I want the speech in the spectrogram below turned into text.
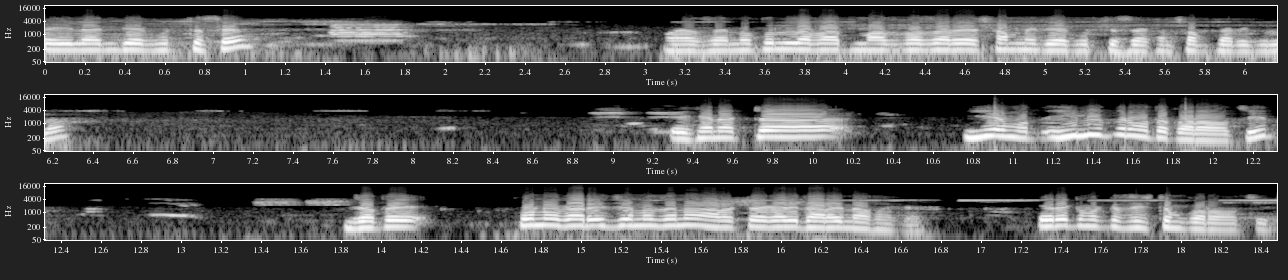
এই লাইন দিয়ে ঘুরতেছে। নতুল্লাবাদ, মাছ বাজারের সামনে দিয়ে ঘুরতেছে এখন সব গাড়িগুলো। এখানে একটা ইয়ের মতো, ইউলিপের মতো করা উচিত, যাতে কোনো গাড়ির জন্য যেন আর একটা গাড়ি দাঁড়ায় না থাকে। এরকম একটা সিস্টেম করা উচিত।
